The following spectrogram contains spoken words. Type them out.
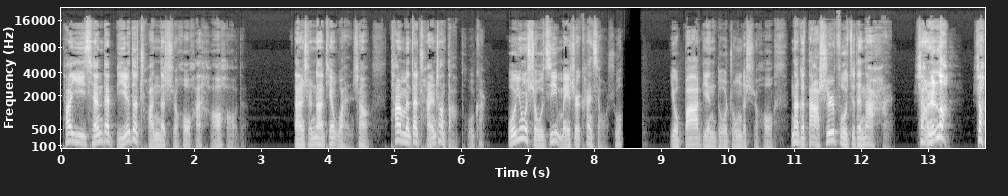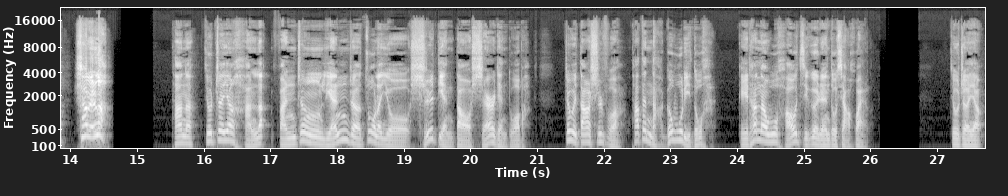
他以前在别的船的时候还好好的，但是那天晚上他们在船上打扑克，我用手机没事看小说。有八点多钟的时候，那个大师傅就在那喊：“杀人了，杀杀人了！”他呢就这样喊了，反正连着做了有十点到十二点多吧。这位大师傅啊，他在哪个屋里都喊，给他那屋好几个人都吓坏了。就这样，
